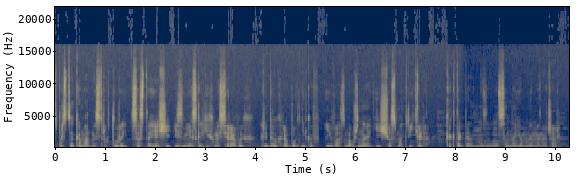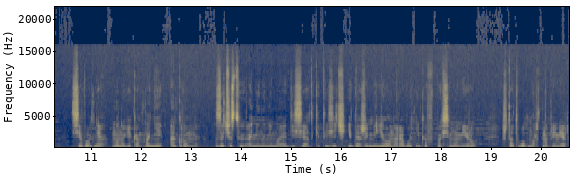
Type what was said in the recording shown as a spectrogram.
с простой командной структурой, состоящей из нескольких мастеровых, рядовых работников и, возможно, еще смотрителя, как тогда назывался наемный менеджер. Сегодня многие компании огромны. Зачастую они нанимают десятки тысяч и даже миллиона работников по всему миру. Штат Walmart, например,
